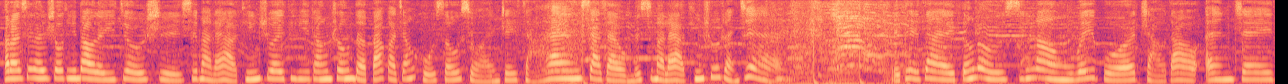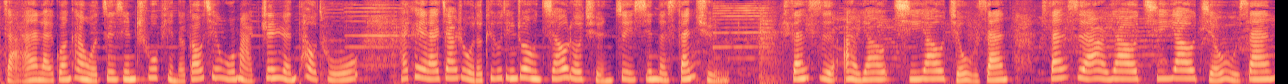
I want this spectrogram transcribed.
好了，现在收听到的依旧是喜马拉雅听书 APP 当中的八卦江湖，搜索 NJ 早安，下载我们的喜马拉雅听书软件。也可以在登录新浪微博找到 NJ 早安来观看我最新出品的高清无码真人套图，还可以来加入我的 QQ 听众交流群最新的三群，三四二幺七幺九五三三四二幺七幺九五三，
